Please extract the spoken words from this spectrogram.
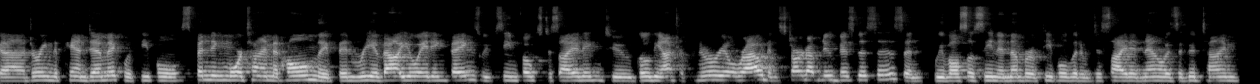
uh, during the pandemic, with people spending more time at home, they've been reevaluating things. We've seen folks deciding to go the entrepreneurial route and start up new businesses, and we've also seen a number of people that have decided now is a good time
